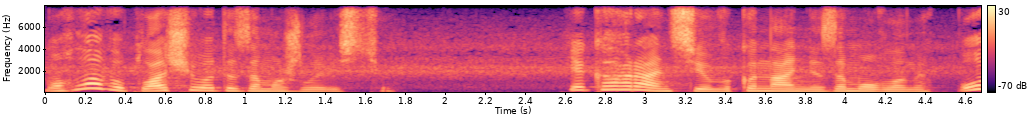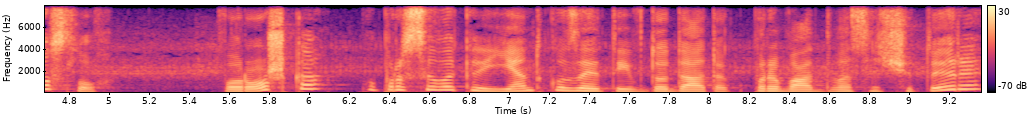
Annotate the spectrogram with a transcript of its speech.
могла виплачувати за можливістю. Як гарантію виконання замовлених послуг, ворожка попросила клієнтку зайти в додаток Приват24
